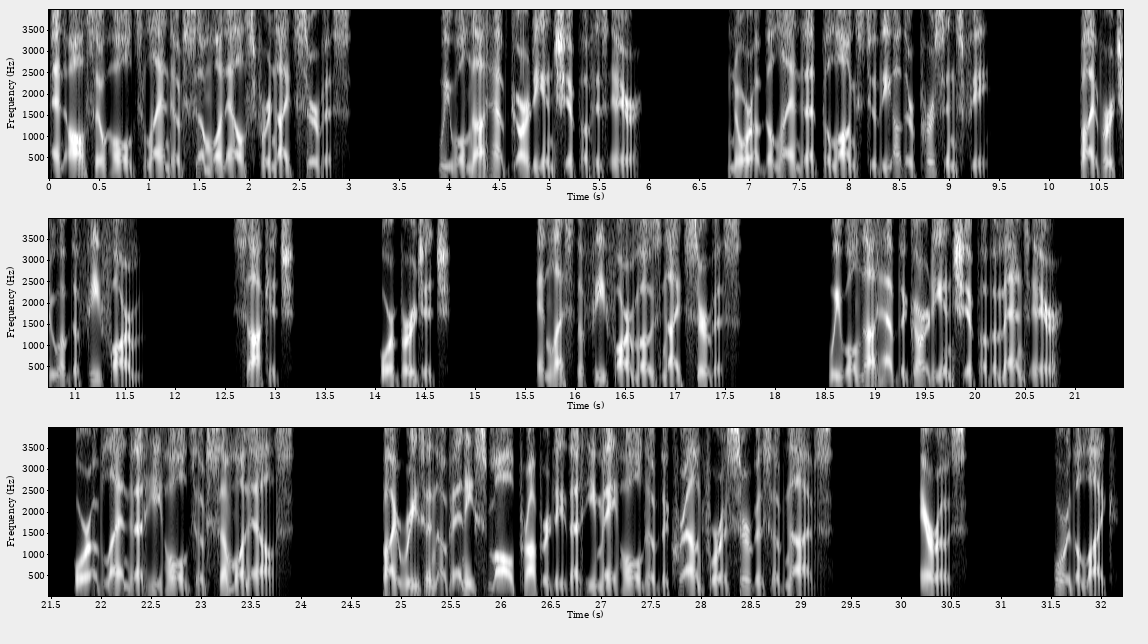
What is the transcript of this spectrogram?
and also holds land of someone else for knight service. We will not have guardianship of his heir. Nor of the land that belongs to the other person's fee. By virtue of the fee farm. Socage. Or burgage. Unless the fee farm owes knight service. We will not have the guardianship of a man's heir. Or of land that he holds of someone else. By reason of any small property that he may hold of the crown for a service of knives arrows, or the like.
